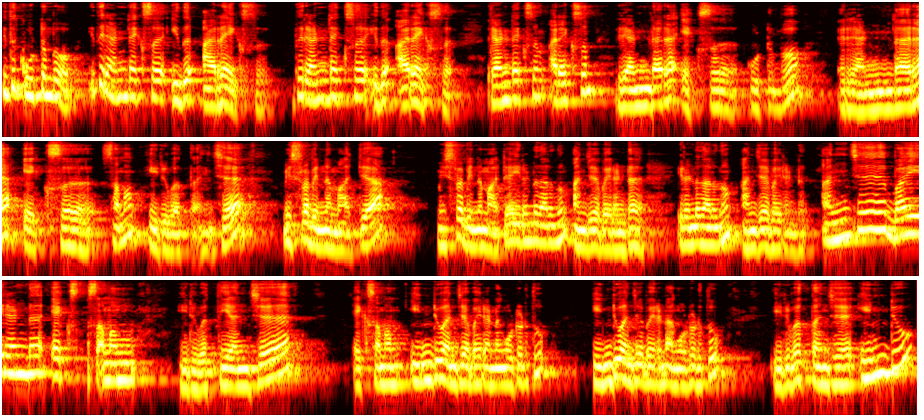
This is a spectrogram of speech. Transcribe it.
ഇത് കൂട്ടുമ്പോൾ ഇത് രണ്ട് എക്സ് ഇത് അര എക്സ് ഇത് രണ്ട് എക്സ് ഇത് അര എക്സ് രണ്ട് എക്സും അര എക്സും രണ്ടര എക്സ് കൂട്ടുമ്പോൾ രണ്ടര എക്സ് സമം ഇരുപത്തഞ്ച്. മിശ്രഭിന്നം മാറ്റുക. മിശ്രഭിന്നം മാറ്റുക. ഇരണ്ട് നാലെന്നും അഞ്ച് ബൈ രണ്ട്. ഇരണ്ട് നാലിന്നും അഞ്ച് ബൈ രണ്ട്. അഞ്ച് ബൈ രണ്ട് എക്സ് സമം ഇരുപത്തിയഞ്ച്. എക്സ് സമം ഇന്റു അഞ്ച് ബൈ രണ്ട് അങ്ങോട്ട് എടുത്തു ഇന്റു അഞ്ച് ബൈ രണ്ട് അങ്ങോട്ട് എടുത്തു ഇരുപത്തഞ്ച് ഇന്റു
